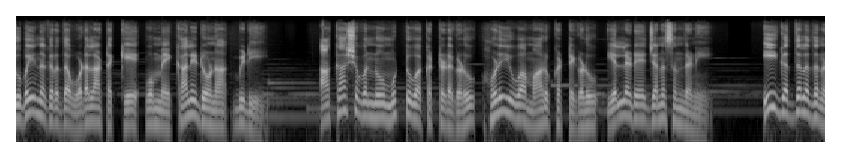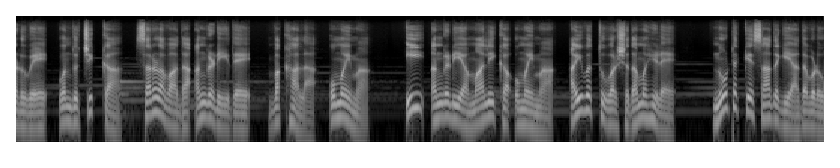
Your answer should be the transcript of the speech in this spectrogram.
ದುಬೈ ನಗರದ ಒಡಲಾಟಕ್ಕೆ ಒಮ್ಮೆ ಕಾಲಿಡೋಣ, ಬಿಡಿ. ಆಕಾಶವನ್ನು ಮುಟ್ಟುವ ಕಟ್ಟಡಗಳು, ಹೊಳೆಯುವ ಮಾರುಕಟ್ಟೆಗಳು, ಎಲ್ಲೆಡೆ ಜನಸಂದಣಿ. ಈ ಗದ್ದಲದ ನಡುವೆ ಒಂದು ಚಿಕ್ಕ, ಸರಳವಾದ ಅಂಗಡಿಯಿದೆ ಬಖಾಲ ಉಮೈಮ. ಈ ಅಂಗಡಿಯ ಮಾಲೀಕ ಉಮೈಮ, ಐವತ್ತು ವರ್ಷದ ಮಹಿಳೆ. ನೋಟಕ್ಕೆ ಸಾದಗಿಯಾದವಳು,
